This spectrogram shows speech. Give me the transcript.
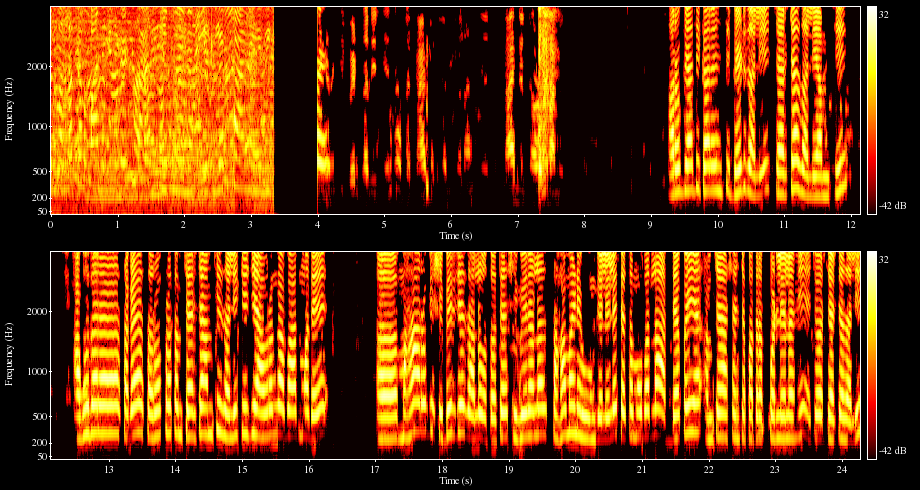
म्हणलं त्याला पाणी गिनी काही खायला भेट झालेली आहे आता काय बदल निघाला? काय निर्णय झाला? आरोग्य अधिकाऱ्यांची भेट झाली चर्चा झाली आमची अगोदर सगळ्या सर्वप्रथम चर्चा आमची झाली की जे औरंगाबादमध्ये अ, महाआरोग्य शिबिर जे झालं होतं त्या शिबिराला सहा महिने होऊन गेलेले. त्याचा मोबदला अद्यापही आमच्या आशांच्या पत्रात पडलेला नाही याच्यावर चर्चा झाली.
